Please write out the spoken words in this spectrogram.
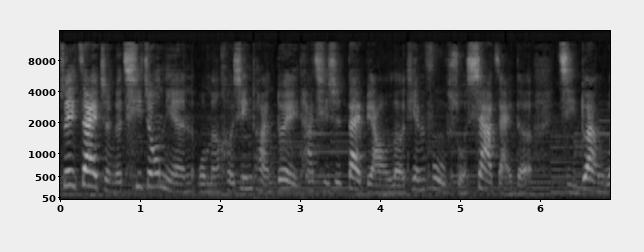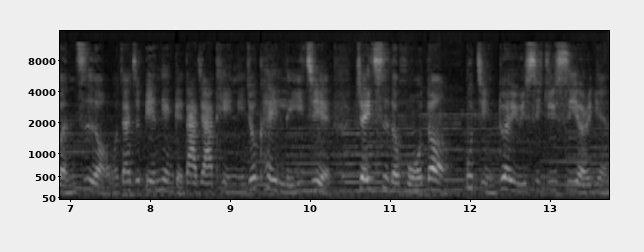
所以在整个七周年，我们核心团队它其实代表了天赋所下载的几段文字哦，我在这边念给大家听，你就可以理解这一次的活动不仅对于 CGC 而言，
